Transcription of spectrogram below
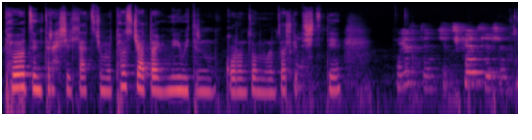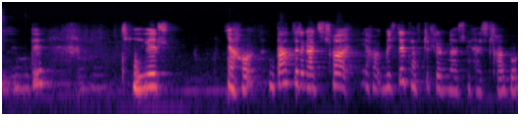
тууз энэ төр ашиглаад ч юм уу туус ч одоо 1 м нь 300 300 л гэдэг шүү дээ. Тэгэл тийм жижигхэн хийх юм дээ. Тэгэл яг баг зэрэг ажиллагаа яг бэлдээ тавьчихл өрнөөс нэг ажиллагаагүй.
